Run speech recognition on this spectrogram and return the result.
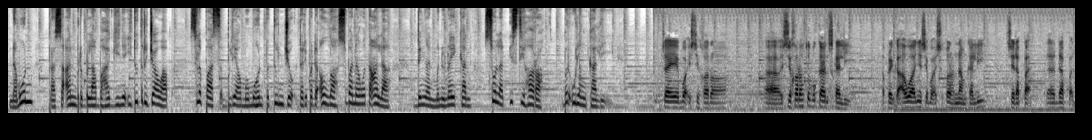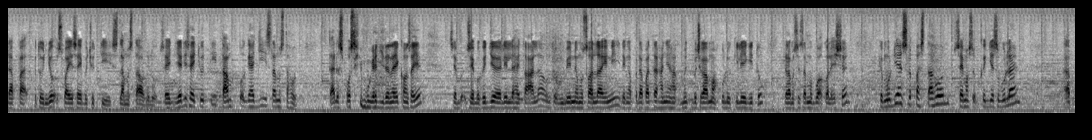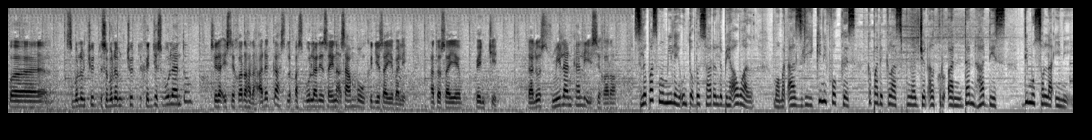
Namun, perasaan berbelah bahaginya itu terjawab selepas beliau memohon petunjuk daripada Allah Subhanahu Wa Taala dengan menunaikan solat istikharah berulang kali. Saya buat istikharah. Uh, istikharah tu bukan sekali. Peringkat awalnya saya buat istikharah enam kali. Saya dapat uh, dapat dapat petunjuk supaya saya bercuti selama setahun dulu. Saya jadi saya cuti tanpa gaji selama setahun tak ada pun gaji dalam akaun saya. Saya, saya bekerja lillahi ta'ala untuk membina musallah ini dengan pendapatan hanya berceramah kulu kilir gitu dalam masa sama buat collection. Kemudian selepas tahun saya masuk kerja sebulan apa sebelum cuti, sebelum cuti kerja sebulan tu saya dah istikharah dah. Adakah selepas sebulan ni saya nak sambung kerja saya balik atau saya pencet? Lalu sembilan kali istikharah. Selepas memilih untuk bersara lebih awal, Muhammad Azli kini fokus kepada kelas pengajian Al-Quran dan hadis di musola ini.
